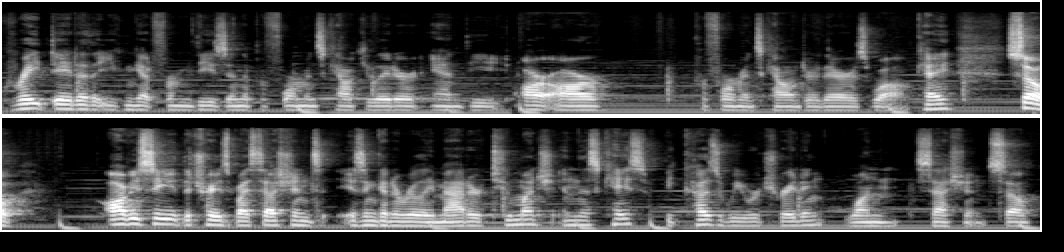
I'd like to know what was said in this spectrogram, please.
great data that you can get from these in the performance calculator and the rr performance calendar there as well okay? So Obviously, the trades by sessions isn't going to really matter too much in this case because we were trading one session. So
